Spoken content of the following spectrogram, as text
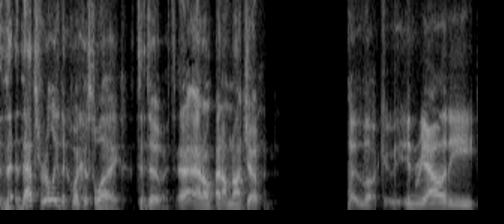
Th- that's really the quickest way to do it. I I don't, and I'm not joking. Uh, look, in reality,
